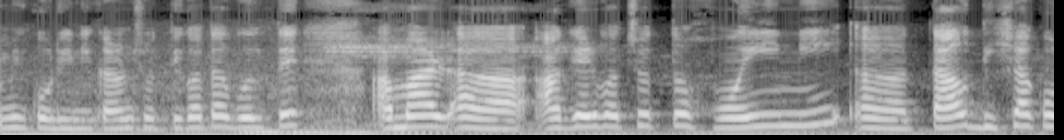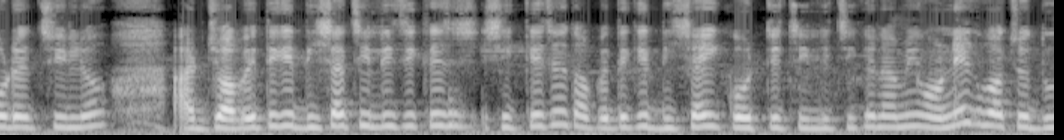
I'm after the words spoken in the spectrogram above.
আমি করিনি। কারণ সত্যি কথা বলতে আমার আগের বছর তো হয়নি। তাও দিশা করেছিল। আর যবে থেকে দিশা চিলি চিকেন শিখেছে, তবে থেকে দিশাই করছে চিলি চিকেন। আমি অনেক বছর, দু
